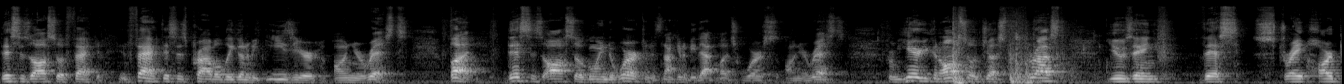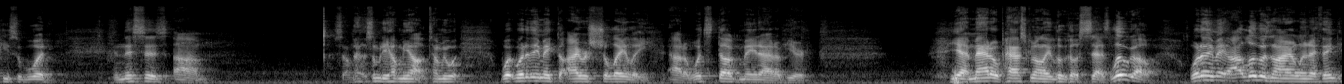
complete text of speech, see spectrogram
This is also effective. In fact, this is probably gonna be easier on your wrists. But this is also going to work and it's not gonna be that much worse on your wrists. From here, you can also just thrust using this straight hard piece of wood. And this is, um, somebody help me out. Tell me what, what, what do they make the Irish shillelagh out of? What's Doug made out of here? Yeah, Matt O'Pasquale Lugo says. Lugo, what do they make? Uh, Lugo's in Ireland, I think.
